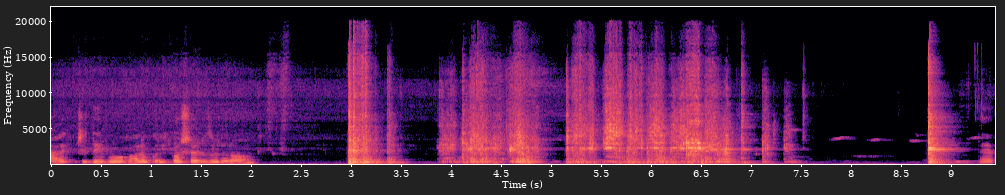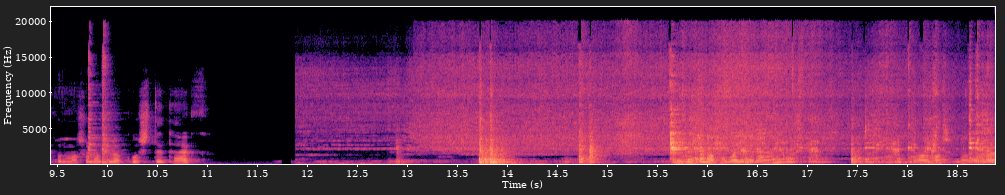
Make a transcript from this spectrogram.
আর একটু দেবো ভালো করে কষার জন্য। মশলাগুলো কষতে থাক। দেখো আমার মশলাগুলো।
